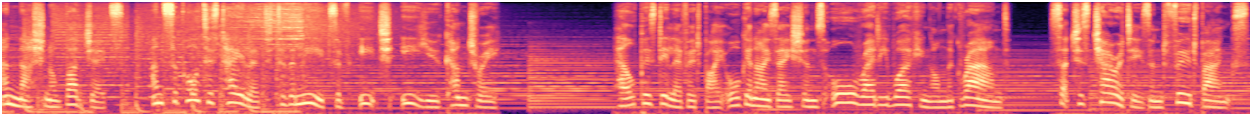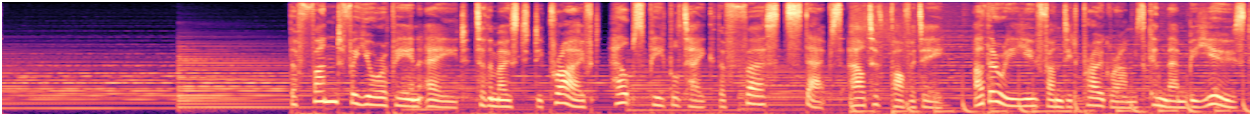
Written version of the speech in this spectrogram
and national budgets and support is tailored to the needs of each EU country. Help is delivered by organisations already working on the ground, such as charities and food banks. The Fund for European Aid to the Most Deprived helps people take the first steps out of poverty. Other EU-funded programmes can then be used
